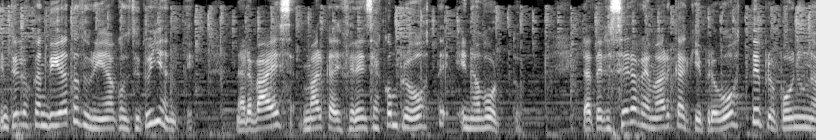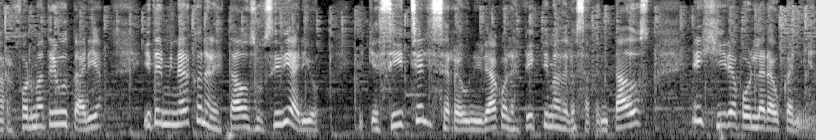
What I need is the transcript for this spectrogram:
entre los candidatos de unidad constituyente. Narváez marca diferencias con Proboste en aborto. La tercera remarca que Proboste propone una reforma tributaria y terminar con el Estado subsidiario, y que Sichel se reunirá con las víctimas de los atentados en gira por la Araucanía.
